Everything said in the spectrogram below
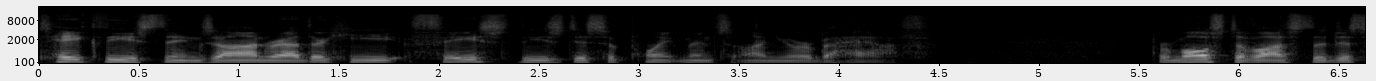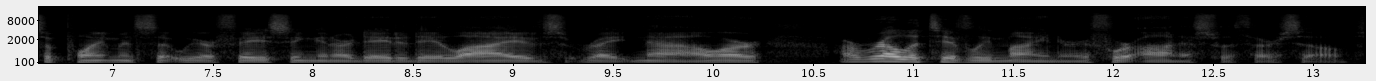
take these things on, rather, he faced these disappointments on your behalf. For most of us, the disappointments that we are facing in our day to day lives right now are, are relatively minor if we're honest with ourselves.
